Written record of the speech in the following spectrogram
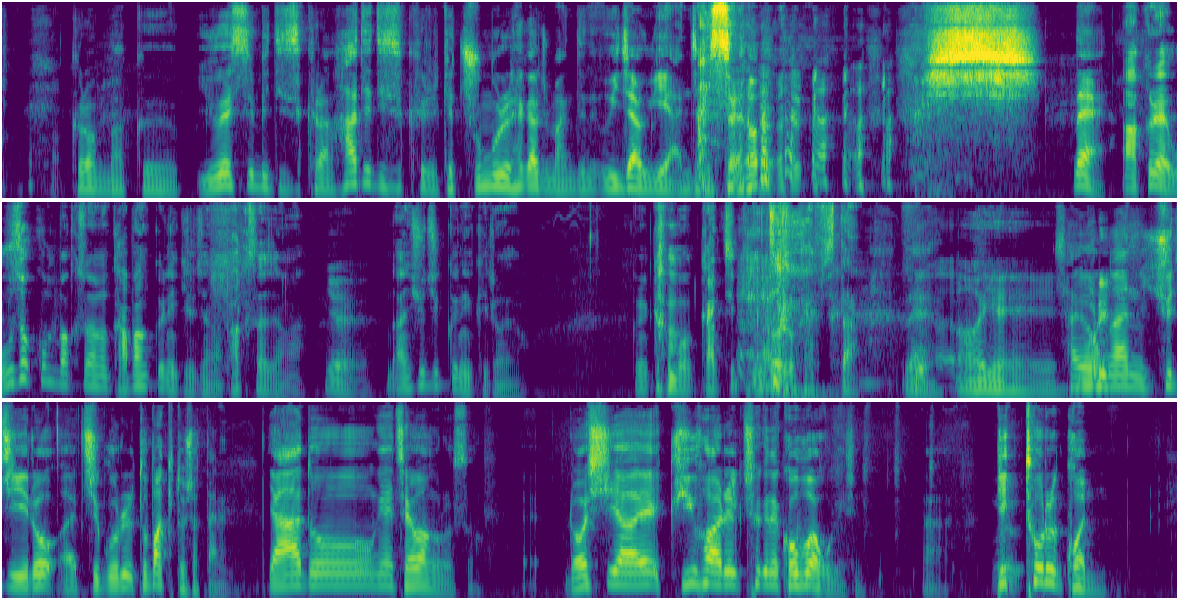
그럼 막 그 USB 디스크랑 하드 디스크를 이렇게 줌을 해가지고 만든 의자 위에 앉아 있어요. 네. 아 그래 우석군 박사는 가방끈이 길잖아 박사잖아. 예. 난 휴지끈이 길어요. 그러니까 뭐 같이 긴 걸로 갑시다. 네. 아 예. 예. 사용한 휴지로 어, 지구를 두 바퀴 도셨다는 야동의 제왕으로서 러시아의 귀화를 최근에 거부하고 계신 아, 빅토르 권.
